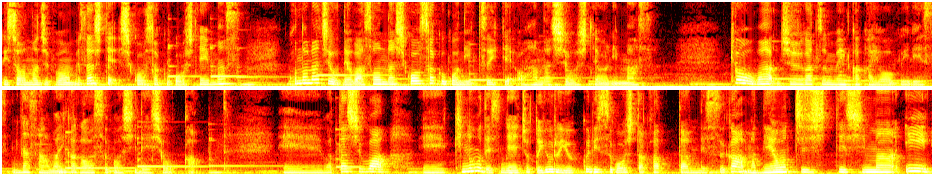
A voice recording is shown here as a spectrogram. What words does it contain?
理想の自分を目指して試行錯誤をしています。このラジオではそんな試行錯誤についてお話をしております。今日は10月6日火曜日です。皆さんはいかがお過ごしでしょうか、えー、私は、えー、昨日ですねちょっと夜ゆっくり過ごしたかったんですが、まあ、寝落ちしてしまい、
